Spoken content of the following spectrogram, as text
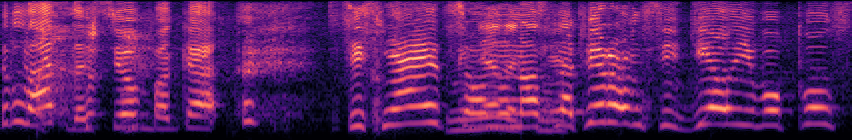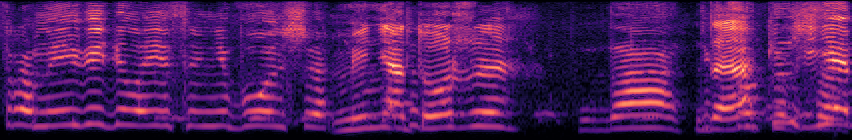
Ладно, все, пока. Стесняется Меня он у нас нет. на первом сидел, его полстраны видела, если не больше. Меня тоже. Да, Да? Я...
